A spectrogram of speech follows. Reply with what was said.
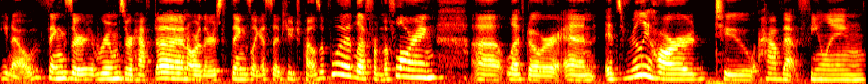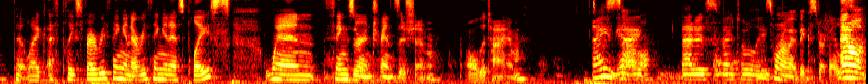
you know, things are rooms are half done, or there's things like I said, huge piles of wood left from the flooring uh, left over, and it's really hard to have that feeling that like a place for everything and everything in its place when things are in transition all the time. I, yeah, I, that is, I totally. It's one of my big struggles. I don't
